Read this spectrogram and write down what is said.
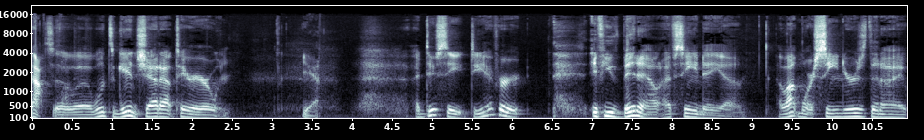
Ah. So uh, once again, shout out Terry Irwin. yeah. I do see. Do you ever, if you've been out, I've seen a uh, a lot more seniors than I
